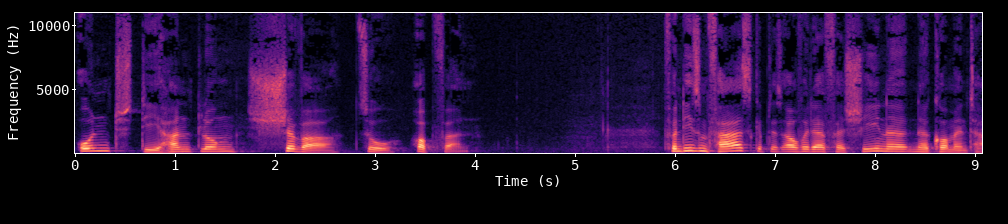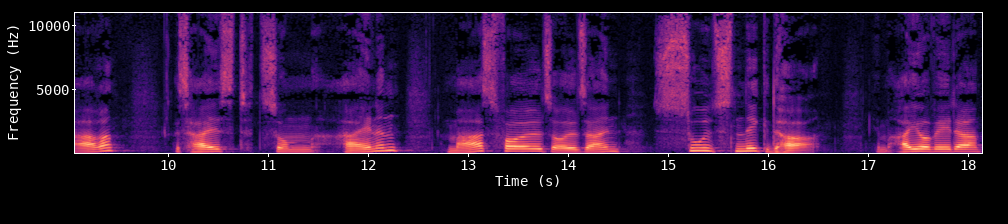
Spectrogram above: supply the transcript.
und die Handlung Shiva zu opfern. Von diesem Vers gibt es auch wieder verschiedene Kommentare. Es heißt zum einen, maßvoll soll sein Susnigdha. Im Ayurveda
